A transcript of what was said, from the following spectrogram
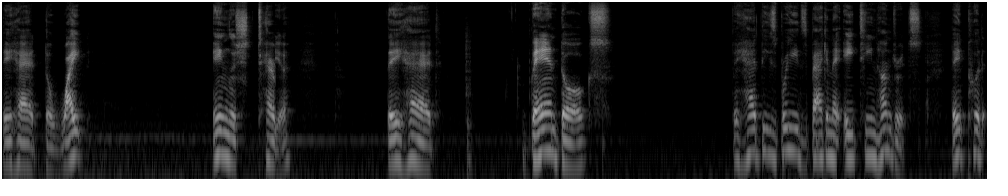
They had the white English Terrier. They had band dogs they had these breeds back in the 1800s. They put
